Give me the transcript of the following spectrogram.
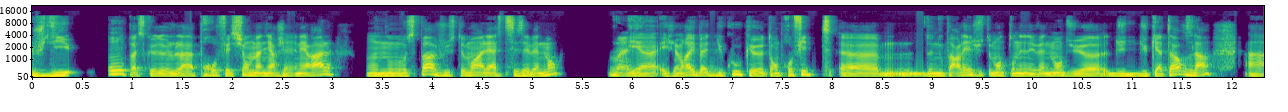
je dis on parce que la profession de manière générale, on n'ose pas justement aller à ces événements. Ouais. Et, euh, et j'aimerais bah, du coup que tu en profites euh, de nous parler justement de ton événement du, euh, du, du, 14 là à,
